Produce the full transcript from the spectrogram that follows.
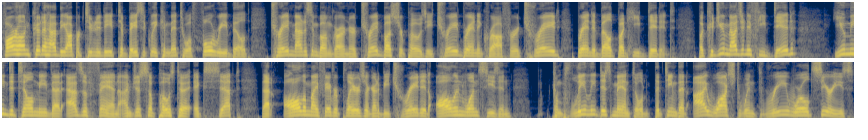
Farhan could have had the opportunity to basically commit to a full rebuild, trade Madison Bumgarner, trade Buster Posey, trade Brandon Crawford, trade Brandon Belt, but he didn't. But could you imagine if he did? You mean to tell me that as a fan, I'm just supposed to accept that all of my favorite players are going to be traded all in one season, completely dismantled, the team that I watched win three World Series,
